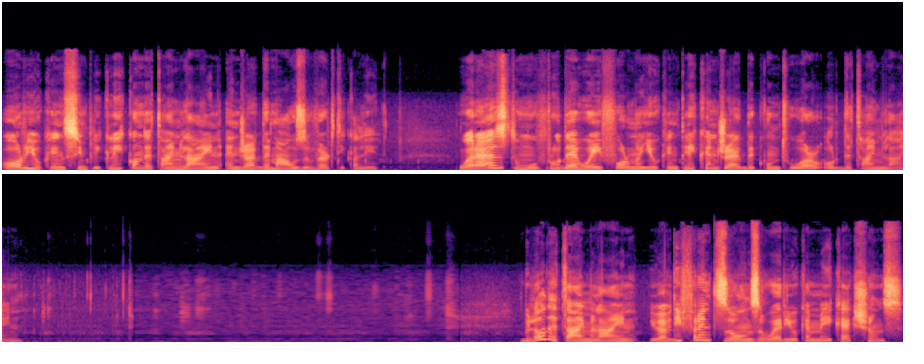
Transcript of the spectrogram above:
or you can simply click on the timeline and drag the mouse vertically. Whereas to move through the waveform you can click and drag the contour or the timeline. Below the timeline you have different zones where you can make actions.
